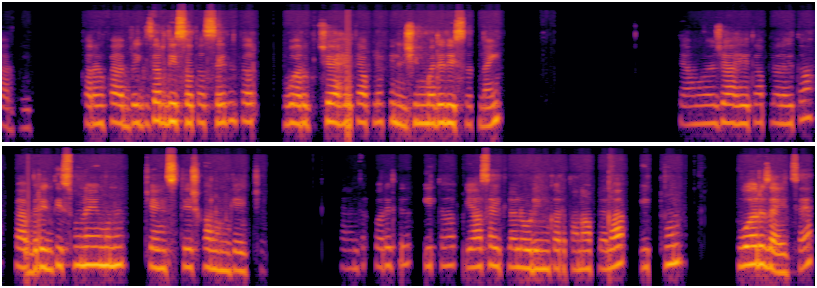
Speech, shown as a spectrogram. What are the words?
फॅब्रिक कारण फॅब्रिक जर दिसत असेल तर वर्क जे आहे ते आपल्या फिनिशिंगमध्ये दिसत नाही. त्यामुळे जे आहे ते आपल्याला इथं फॅब्रिक दिसू नये म्हणून चेन स्टिच घालून घ्यायचे. त्यानंतर परत इथं या साईडला लोडिंग करताना आपल्याला इथून वर जायचं आहे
